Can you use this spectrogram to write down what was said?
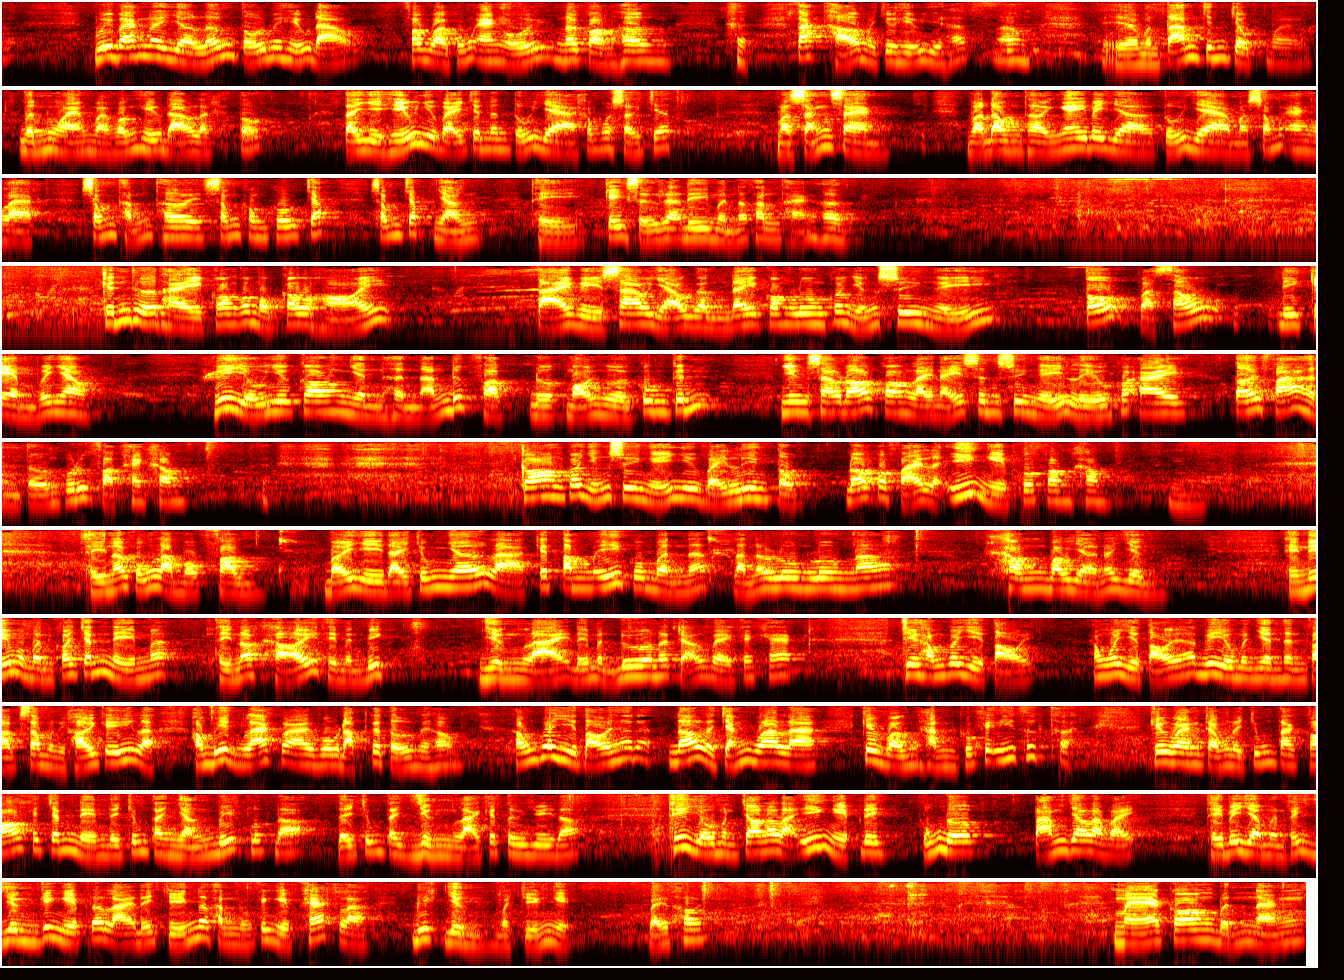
Quý bác nói giờ lớn tuổi mới hiểu đạo pháp hòa cũng an ủi, nó còn hơn tắt thở mà chưa hiểu gì hết không? Giờ à, mình tám chín chục mà bệnh hoạn mà vẫn hiểu đạo là tốt. Tại vì hiểu như vậy cho nên tuổi già không có sợ chết, mà sẵn sàng. Và đồng thời ngay bây giờ tuổi già mà sống an lạc, sống thảnh thơi, sống không cố chấp, sống chấp nhận, thì cái sự ra đi mình nó thanh thản hơn. Kính thưa thầy, con có một câu hỏi tại vì sao dạo gần đây con luôn có những suy nghĩ tốt và xấu đi kèm với nhau? Ví dụ như con nhìn hình ảnh đức phật được mọi người cung kính, nhưng sau đó con lại nảy sinh suy nghĩ liệu có ai tới phá hình tượng của đức phật hay không? Con có những suy nghĩ như vậy liên tục, đó có phải là ý nghiệp của con không? Ừ. Thì nó cũng là một phần bởi vì đại chúng nhớ là cái tâm ý của mình á, là nó luôn luôn nó không bao giờ nó dừng. Thì nếu mà mình có chánh niệm á, thì nó khởi thì mình biết dừng lại để mình đưa nó trở về cái khác. Chứ không có gì tội, không có gì tội hết. Ví dụ mình nhìn hình phật xong mình khởi cái ý là không biết một lát có ai vô đập cái tượng này không? Không có gì tội hết đó. đó là chẳng qua là cái vận hành của cái ý thức thôi cái quan trọng là chúng ta có cái chánh niệm để chúng ta nhận biết lúc đó, để chúng ta dừng lại cái tư duy đó. Thí dụ mình cho nó là ý nghiệp đi, cũng được, tạm cho là vậy. Thì bây giờ mình phải dừng cái nghiệp đó lại để chuyển nó thành một cái nghiệp khác là biết dừng và chuyển nghiệp. Vậy thôi. Mẹ con bệnh nặng,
